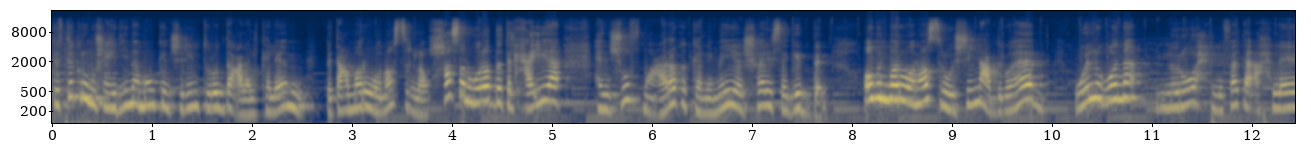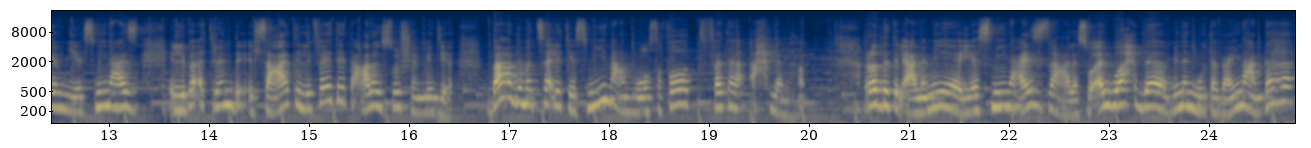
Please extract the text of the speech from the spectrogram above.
تفتكروا مشاهدينا ممكن شيرين ترد على الكلام بتاع مروة نصر؟ لو حصل وردت الحقيقة هنشوف معركة كلامية شرسة جدا. ومن مروة نصر وشيرين عبد الوهاب والغنا نروح لفتى أحلام ياسمين عز اللي بقى ترند الساعات اللي فاتت على ال social media. بعد ما اتسألت ياسمين عن مواصفات فتى أحلامها. ردت الإعلامية ياسمين عز على سؤال واحدة من المتابعين عندها.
